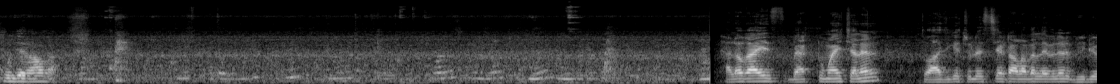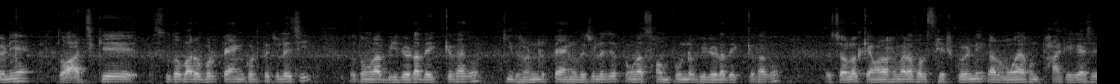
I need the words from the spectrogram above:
খুঁজে নাও না hello guys back to my channel তো আজকে চলে এসেছি একটা আলাদা লেভেলের ভিডিও নিয়ে তো আজকে সুতোপার উপর প্যাং করতে চলেছি তো তোমরা ভিডিওটা দেখতে থাকো কী ধরনের প্যাং হতে চলেছে তোমরা সম্পূর্ণ ভিডিওটা দেখতে থাকো তো চলো, ক্যামেরা ফ্যামেরা সব সেট করে নিই কারণ ও এখন ফাঁকে গেছে,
